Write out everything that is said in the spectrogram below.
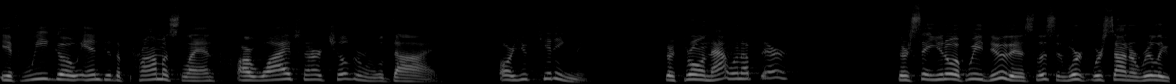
if we go into the promised land, our wives and our children will die. Oh, are you kidding me? They're throwing that one up there. They're saying, you know, if we do this, listen, we're, we're sounding really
